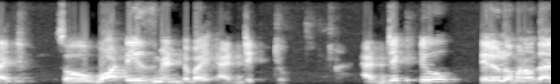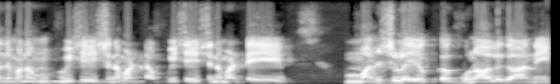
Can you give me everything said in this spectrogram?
right? So, what is meant by adjective? Adjective తెలుగులో మనం దాన్ని మనం విశేషణం అంటాం విశేషణం అంటే మనుషుల యొక్క గుణాలు కానీ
